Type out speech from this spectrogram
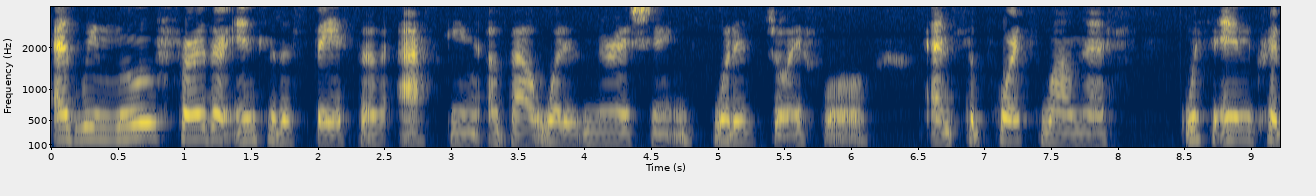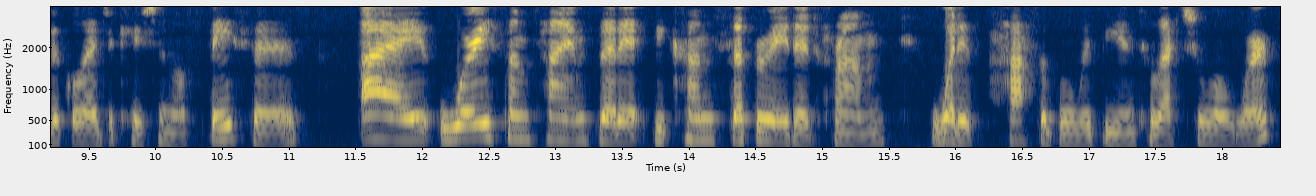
as we move further into the space of asking about what is nourishing, what is joyful, and supports wellness within critical educational spaces, I worry sometimes that it becomes separated from what is possible with the intellectual work.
